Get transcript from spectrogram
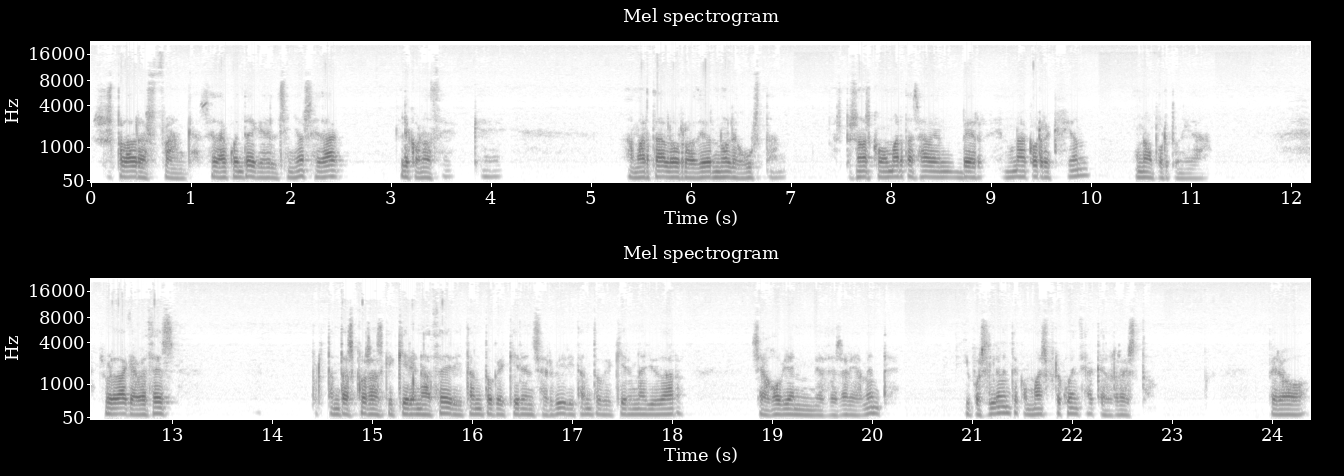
sus palabras francas, se da cuenta de que el Señor se da, le conoce, que a Marta los rodeos no le gustan. Las personas como Marta saben ver en una corrección una oportunidad. Es verdad que a veces, tantas cosas que quieren hacer y tanto que quieren servir y tanto que quieren ayudar, se agobian innecesariamente y posiblemente con más frecuencia que el resto. Pero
